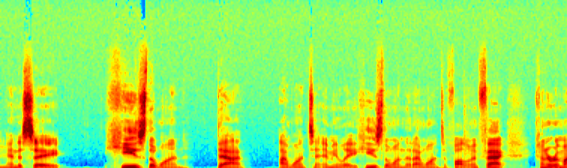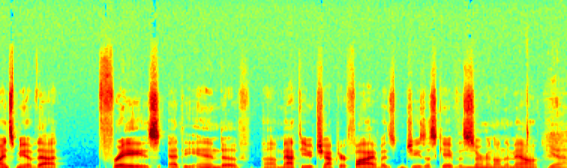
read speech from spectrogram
mm. and to say, He's the one that I want to emulate. He's the one that I want to follow. In fact, kind of reminds me of that phrase at the end of uh, Matthew chapter 5 as Jesus gave the mm. Sermon on the Mount. Yeah.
